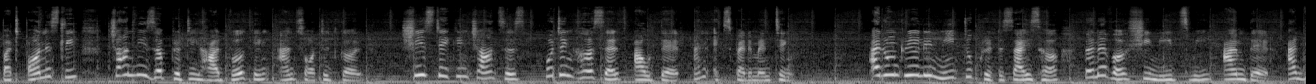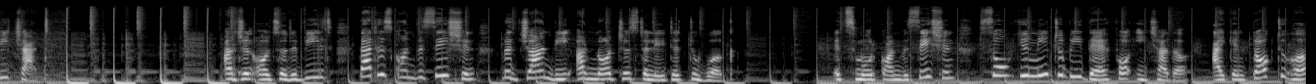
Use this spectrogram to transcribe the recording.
But honestly, Janhvi is a pretty hardworking and sorted girl. She's taking chances, putting herself out there and experimenting. I don't really need to criticize her. Whenever she needs me, I'm there and we chat. Arjun also revealed that his conversation with Janhvi are not just related to work. It's more conversation, so you need to be there for each other. I can talk to her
